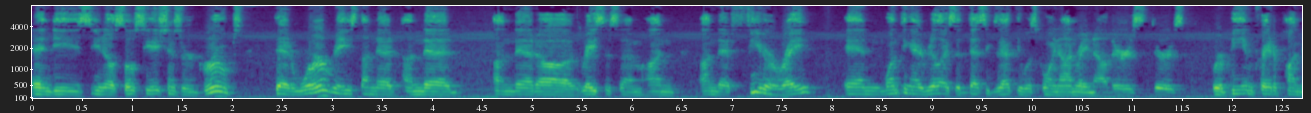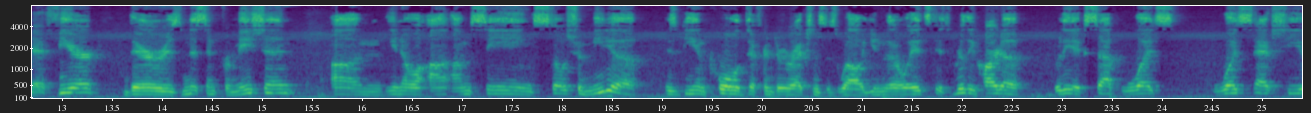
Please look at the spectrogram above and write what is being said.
and these you know associations or groups that were raised on that on that on that uh, racism on on that fear, right? And one thing I realized that that's exactly what's going on right now. There's there's we're being preyed upon that fear. There is misinformation. Um, you know, I, am seeing social media is being pulled different directions as well. You know, it's it's really hard to really accept what's what's actually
